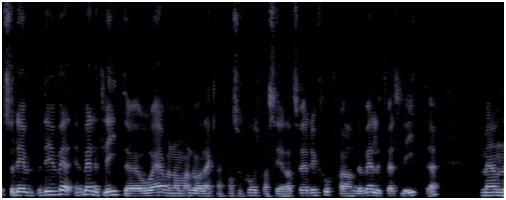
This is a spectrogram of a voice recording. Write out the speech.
så det, det, är väldigt lite och även om man då räknar konsumtionsbaserat så är det fortfarande väldigt, väldigt lite. Men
